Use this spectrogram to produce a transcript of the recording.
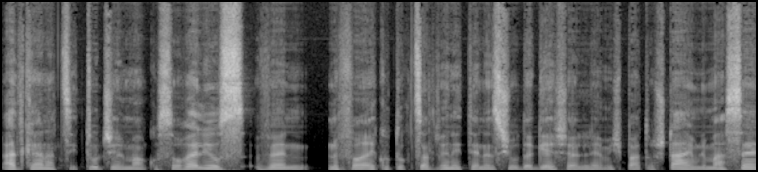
עד כאן הציטוט של מרקוס אורליוס, ונפרק אותו קצת וניתן איזשהו דגש על משפט או שתיים. למעשה,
